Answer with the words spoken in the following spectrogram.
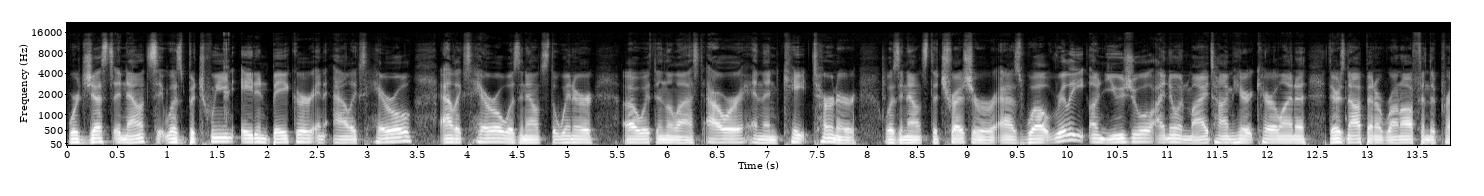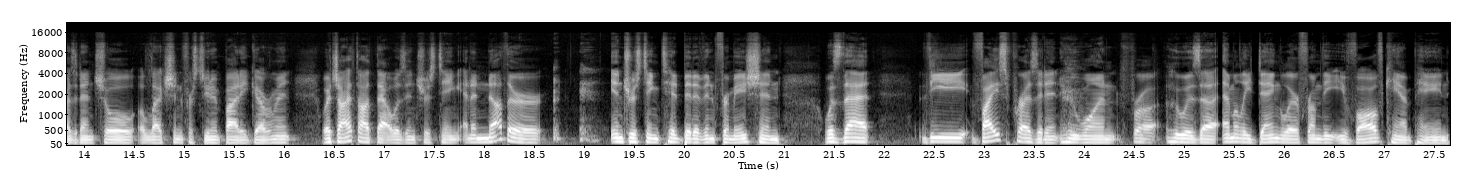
were just announced. It was between Aiden Baker and Alex Harrell. Alex Harrell was announced the winner uh, within the last hour, and then Kate Turner was announced the treasurer as well. Really unusual. I know in my time here at Carolina, there's not been a runoff in the presidential election for student body government, which I thought that was interesting. And another interesting tidbit of information was that the vice president who won, who was uh, Emily Dangler from the Evolve campaign,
